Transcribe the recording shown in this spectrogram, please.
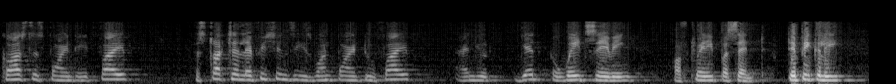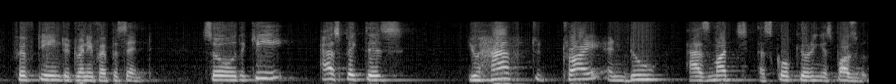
cost is 0.85, the structural efficiency is 1.25, and you get a weight saving of 20%, typically 15 to 25%. So the key aspect is you have to try and do as much as co-curing as possible.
